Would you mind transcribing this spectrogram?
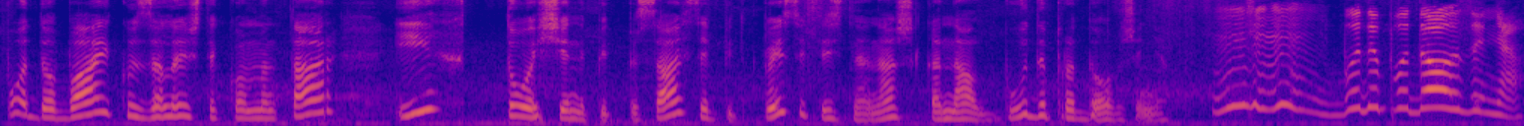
вподобайку, залиште коментар. І хто ще не підписався, підписуйтесь на наш канал. Буде продовження. Буде продовження.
